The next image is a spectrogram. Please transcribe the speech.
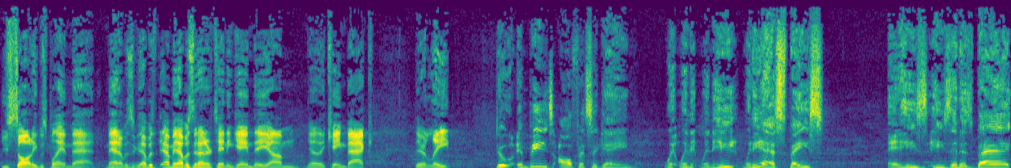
You saw it. He was playing mad. Man, it was that was. I mean, that was an entertaining game. They um, you know, they came back. They're late. Dude, Embiid's offensive game when when when he when he has space and he's he's in his bag.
